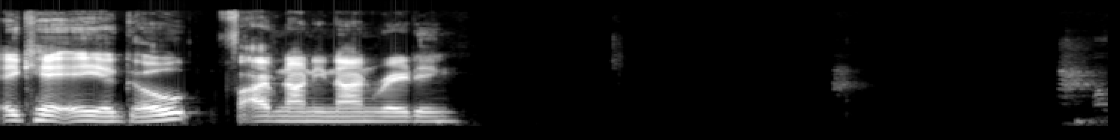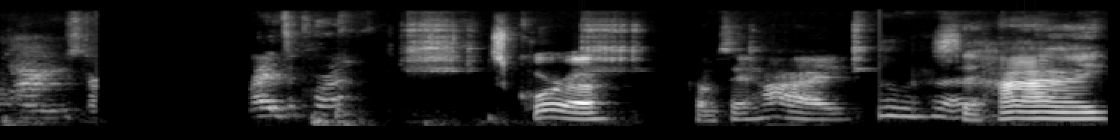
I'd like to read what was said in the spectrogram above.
aka a GOAT, 599 rating. Right, it's Cora. It's Cora. Come say hi. Say hi. Hi.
